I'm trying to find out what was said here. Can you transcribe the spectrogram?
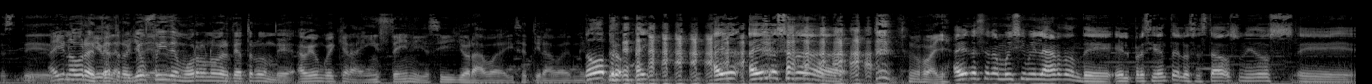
este Hay una obra de teatro. Yo fui ¿no? de morro a una obra de teatro donde había un güey que era Einstein y así lloraba y se tiraba en el... no, pero hay, hay, hay una escena, Vaya. hay una escena muy similar donde el presidente de los Estados Unidos eh,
